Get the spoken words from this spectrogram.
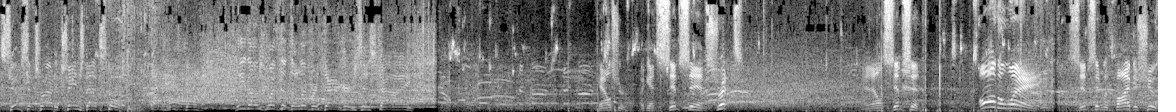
Simpson trying to change that story. And he's got it. He knows when to deliver daggers, this guy. Kalsher against Simpson, stripped. And now Simpson all the way. Simpson with five to shoot.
